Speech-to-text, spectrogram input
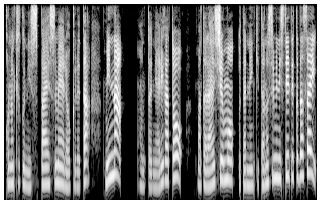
この曲にスパイスメールをくれたみんな本当にありがとう。また来週も歌人気楽しみにしていてください。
